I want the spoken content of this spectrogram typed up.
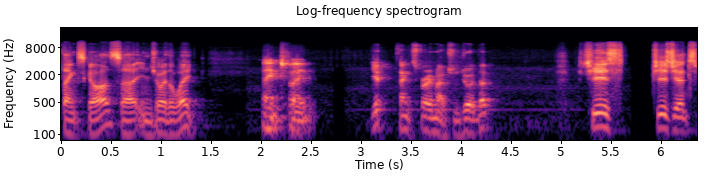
thanks, guys. Uh, enjoy the week. Thanks, Pete. Yep, thanks very much. Enjoyed that. Cheers. Cheers, gents.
